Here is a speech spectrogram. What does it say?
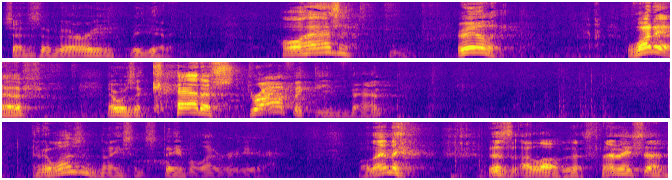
since the very beginning. Oh, has it? Really? What if there was a catastrophic event, and it wasn't nice and stable every year. Well, then they, this I love this. Then they said,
